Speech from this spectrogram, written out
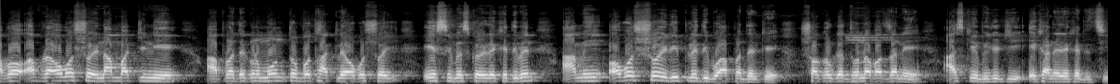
আবার আপনারা অবশ্যই নাম্বারটি নিয়ে আপনাদের কোনো মন্তব্য থাকলে অবশ্যই এস এম এস করে রেখে দিবেন। আমি অবশ্যই রিপ্লাই দিব আপনাদেরকে। সকলকে ধন্যবাদ জানিয়ে আজকে ভিডিওটি এখানে রেখে দিচ্ছি।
